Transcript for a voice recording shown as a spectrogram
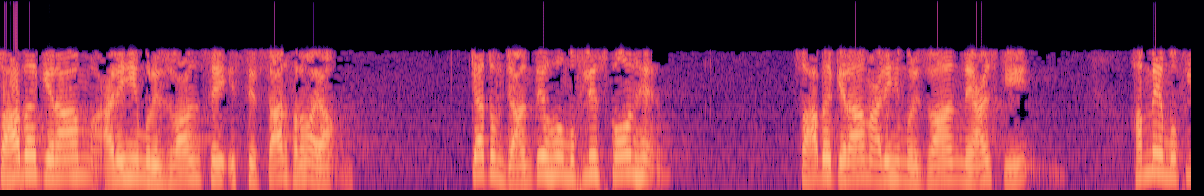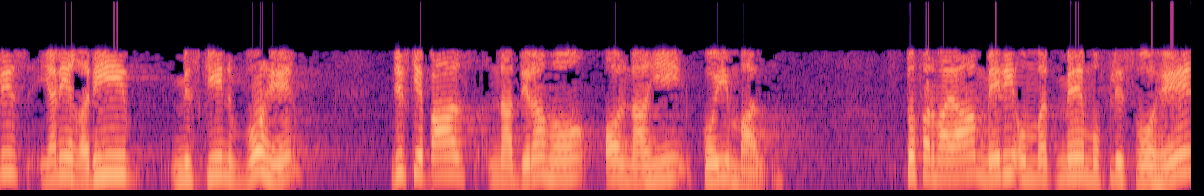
صحابہ کرام علیہ مرضوان سے استفسار فرمایا، کیا تم جانتے ہو مفلس کون ہے صحابہ کرام علیہ مرضوان نے عرض کی، ہم میں مفلس یعنی غریب مسکین وہ ہے جس کے پاس نہ درم ہو اور نہ ہی کوئی مال۔ تو فرمایا، میری امت میں مفلس وہ ہے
